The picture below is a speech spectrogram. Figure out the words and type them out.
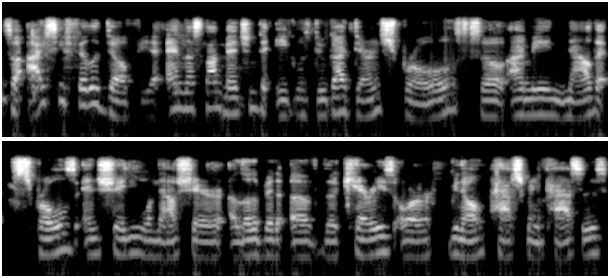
So I see Philadelphia, and let's not mention the Eagles do got Darren Sproles. So I mean, now that Sproles and Shady will now share a little bit of the carries or you know half screen passes,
